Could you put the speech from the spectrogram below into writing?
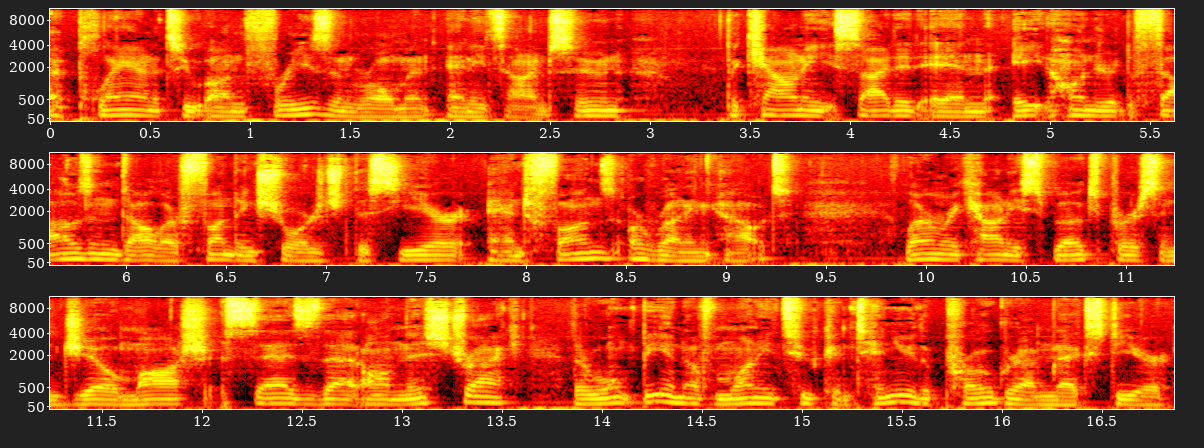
a plan to unfreeze enrollment anytime soon. The county cited an $800,000 funding shortage this year, and funds are running out. Larimer County spokesperson Joe Mosh says that on this track, there won't be enough money to continue the program next year.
